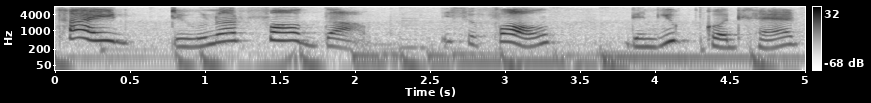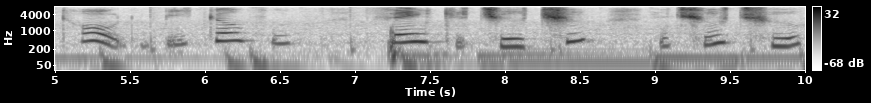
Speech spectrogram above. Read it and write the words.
tight do not fall down. If you fall, then you could head hold. Be careful. Thank you, Choo Choo. And Choo Choo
